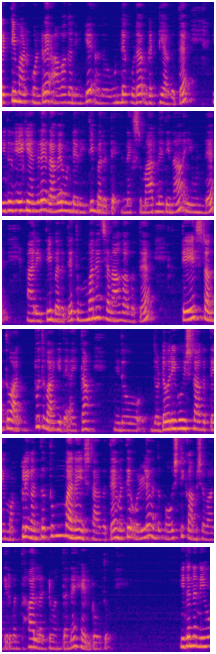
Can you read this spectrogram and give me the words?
ಗಟ್ಟಿ ಮಾಡಿಕೊಂಡ್ರೆ ಆವಾಗ ನಿಮಗೆ ಅದು ಉಂಡೆ ಕೂಡ ಗಟ್ಟಿ ಆಗುತ್ತೆ. ಇದು ಹೇಗೆ ಅಂದರೆ ರವೆ ಉಂಡೆ ರೀತಿ ಬರುತ್ತೆ. ನೆಕ್ಸ್ಟ್ ಮಾರನೇ ದಿನ ಈ ಉಂಡೆ ಆ ರೀತಿ ಬರುತ್ತೆ. ತುಂಬಾ ಚೆನ್ನಾಗಾಗುತ್ತೆ ಟೇಸ್ಟ್ ಅಂತೂ ಅದ್ಭುತವಾಗಿದೆ, ಆಯಿತಾ? ಇದು ದೊಡ್ಡವರಿಗೂ ಇಷ್ಟ ಆಗುತ್ತೆ, ಮಕ್ಕಳಿಗಂತೂ ತುಂಬಾ ಇಷ್ಟ ಆಗುತ್ತೆ, ಮತ್ತು ಒಳ್ಳೆ ಒಂದು ಪೌಷ್ಟಿಕಾಂಶವಾಗಿರುವಂತಹ ಲಡ್ಡು ಅಂತಲೇ ಹೇಳ್ಬೋದು. ಇದನ್ನು ನೀವು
